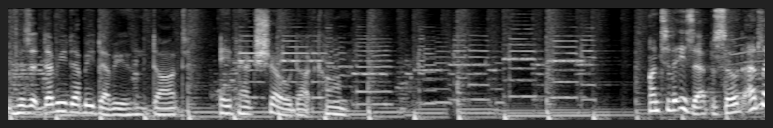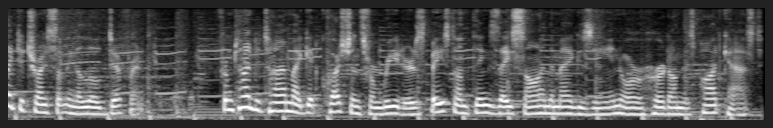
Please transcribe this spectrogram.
visit www.aapexshow.com. On today's episode, I'd like to try something a little different. From time to time, I get questions from readers based on things they saw in the magazine or heard on this podcast.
